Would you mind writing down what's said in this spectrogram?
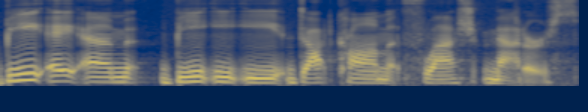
B-A-M-B-E-E dot com slash matters.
